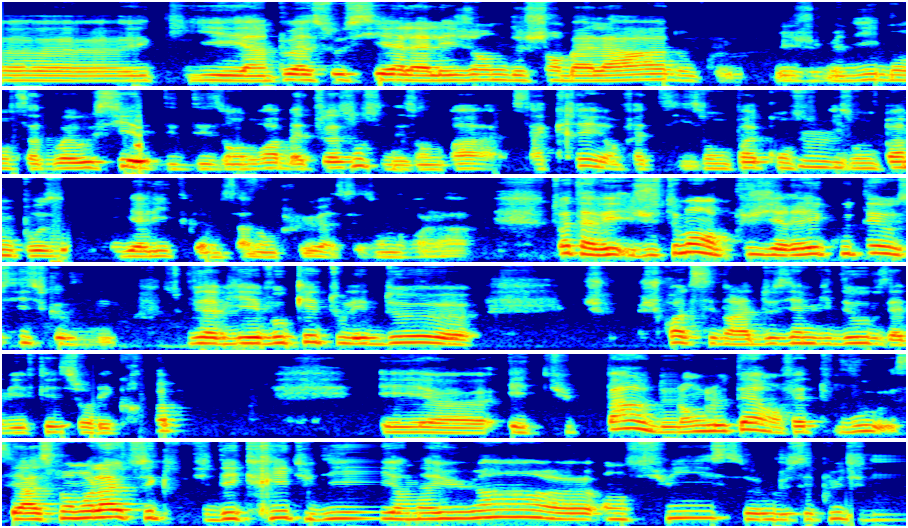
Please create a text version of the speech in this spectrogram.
euh, qui est un peu associé à la légende de Shambhala. Donc, je me dis, bon, ça doit aussi être des, des endroits, bah, de toute façon, c'est des endroits sacrés, en fait. Ils n'ont pas, cons- Mm. ils ont pas posé une égalite comme ça non plus à ces endroits-là. Toi, tu avais, justement, en plus, j'ai réécouté aussi ce que vous, ce que vous aviez évoqué tous les deux. Je, je crois que c'est dans la deuxième vidéo que vous aviez fait sur les crops. Et, euh, et tu parles de l'Angleterre, en fait. C'est à ce moment-là, tu sais que tu décris, tu dis, il y en a eu un euh, en Suisse, ou je sais plus, tu dis,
